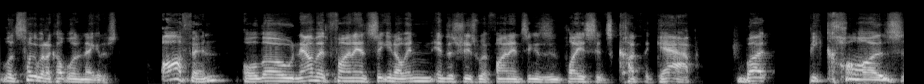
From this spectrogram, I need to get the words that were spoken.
Let's talk about a couple of negatives. often, although now that financing, you know, in industries where financing is in place, it's cut the gap. But because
